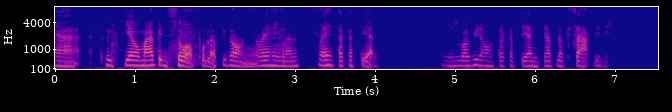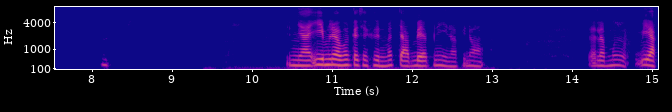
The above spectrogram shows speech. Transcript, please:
ยาถือเกี่ยวมาเป็นสวบพุ่นละพี่น้องนี่ไว้ให้มัน ไว้ให้ตะกะเตียนเห็นบ่พี่น้องตะกะเตียนจับรับสาบอยู่นี่กินยาอิ่มแล้วมันก็จะขึ้นมาจับแบบนี้นะพี่น้อง แต่ละมือเวียก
